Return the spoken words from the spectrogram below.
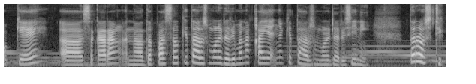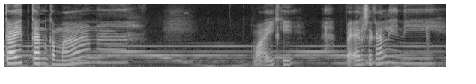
Oke eh, sekarang another puzzle kita harus mulai dari mana? Kayaknya kita harus mulai dari sini. Terus dikaitkan ke mana? Wah iki. PR sekali nih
